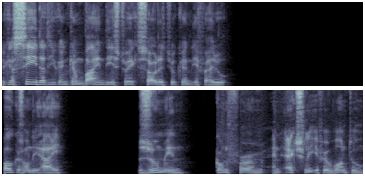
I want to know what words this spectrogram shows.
You can see that you can combine these tricks so that you can, if I do focus on the eye, zoom in, confirm, and actually if you want to,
